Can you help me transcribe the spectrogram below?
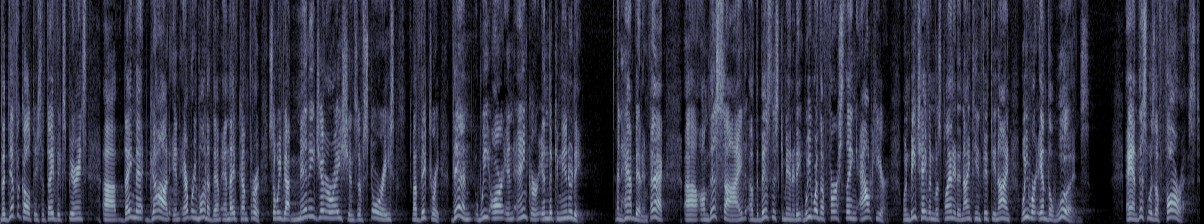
The difficulties that they've experienced uh, they met God in every one of them and they've come through. So we've got many generations of stories of victory. Then we are an anchor in the community and have been. In fact, uh, on this side of the business community, we were the first thing out here. When Beech Haven was planted in 1959, we were in the woods, and this was a forest.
